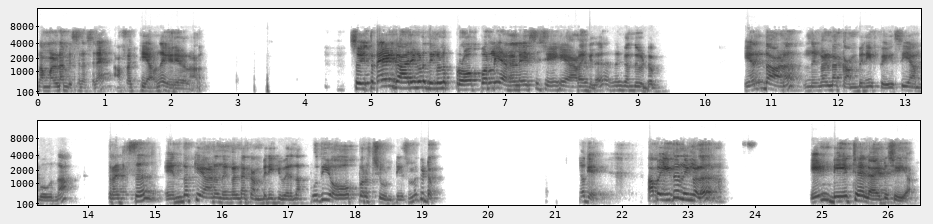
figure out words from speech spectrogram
നമ്മളുടെ ബിസിനസ്സിനെ അഫക്ട് ചെയ്യാവുന്ന ഏരിയകളാണ് സോ ഇത്രയും കാര്യങ്ങൾ നിങ്ങൾ പ്രോപ്പർലി അനലൈസ് ചെയ്യുകയാണെങ്കിൽ നിങ്ങൾക്ക് എന്ത് കിട്ടും? എന്താണ് നിങ്ങളുടെ കമ്പനി ഫേസ് ചെയ്യാൻ പോകുന്ന ത്രെഡ്സ് എന്തൊക്കെയാണ് നിങ്ങളുടെ കമ്പനിക്ക് വരുന്ന പുതിയ ഓപ്പർച്യൂണിറ്റീസ് കിട്ടും. ഓക്കെ അപ്പൊ ഇത് നിങ്ങൾ ഇൻ ഡീറ്റെയിൽ ആയിട്ട് ചെയ്യാം.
